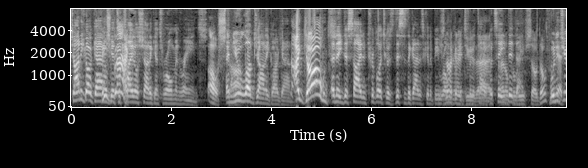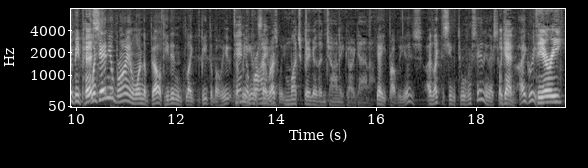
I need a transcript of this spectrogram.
Johnny Gargano He's gets back. a title shot against Roman Reigns. Oh, stop. And you love Johnny Gargano. I don't. and they decided Triple H goes, "This is the guy that's going to be He's Roman not Reigns to for do the that. title." But say I he don't did believe that. so. Don't forget. Wouldn't you be pissed? When Daniel Bryan won the belt, he didn't like beat the belt. Daniel he Bryan was much bigger than Johnny Gargano. Yeah, he probably is. I'd like to see the two of them standing next to each Again. I agree. Theory,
